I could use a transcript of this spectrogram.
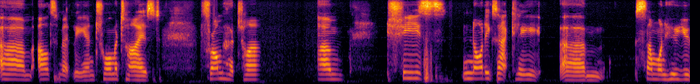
um, ultimately, and traumatized from her child, um, she's not exactly. Um, someone who you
